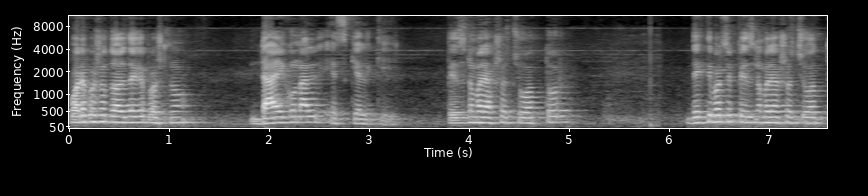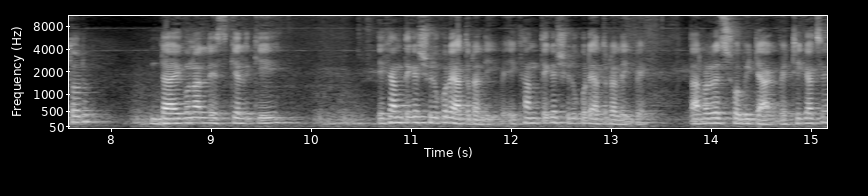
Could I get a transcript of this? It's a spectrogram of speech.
পরে প্রশ্ন, দশ দাগের প্রশ্ন। ডায়াগোনাল স্কেল কি? পেজ নম্বর একশো চুয়াত্তর। দেখতে পাচ্ছ পেজ নম্বর একশো চুয়াত্তর। ডায়াগোনাল স্কেল কি? এখান থেকে শুরু করে এতটা লিখবে, এখান থেকে শুরু করে এতটা লিখবে। তারপরে ছবিটা আঁকবে, ঠিক আছে?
